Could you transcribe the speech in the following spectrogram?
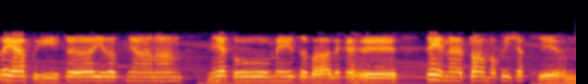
तयापि च यदज्ञानान् निहतो मे स बालकः तेन त्वामपि शप्स्येऽहम्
